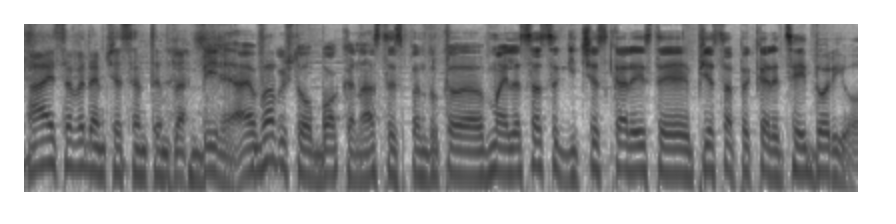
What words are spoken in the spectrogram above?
Hai să vedem ce se întâmplă. Bine, ai făcut și tu o boacă în astăzi pentru că m-ai lăsat să ghicesc care este piesa pe care ți-ai dori-o.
